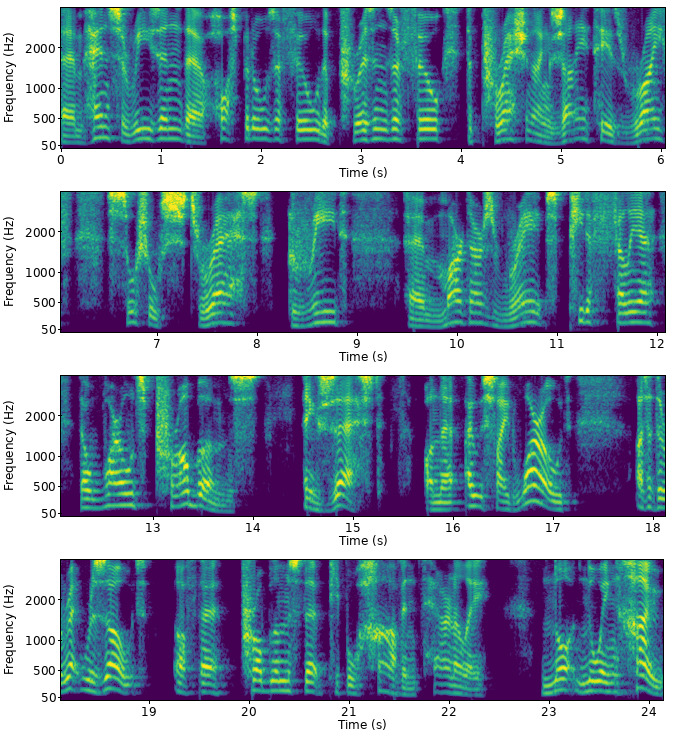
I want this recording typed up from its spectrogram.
Um, hence the reason the hospitals are full, the prisons are full, depression, anxiety is rife, social stress, greed, um, murders, rapes, paedophilia. The world's problems exist on the outside world as a direct result of the problems that people have internally not knowing how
